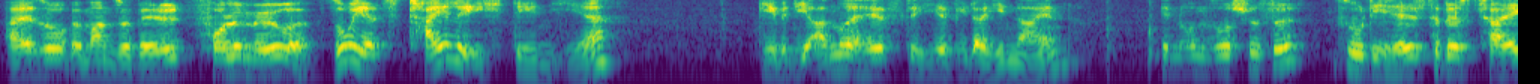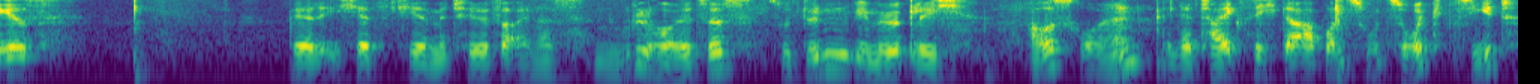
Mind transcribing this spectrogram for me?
also wenn man so will, volle Möhre. So, jetzt teile ich den hier, gebe die andere Hälfte hier wieder hinein in unsere Schüssel. So, die Hälfte des Teiges werde ich jetzt hier mit Hilfe eines Nudelholzes so dünn wie möglich ausrollen. Wenn der Teig sich da ab und zu zurückzieht,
